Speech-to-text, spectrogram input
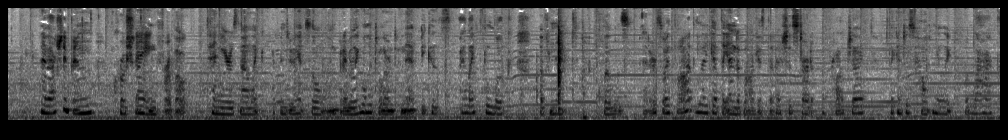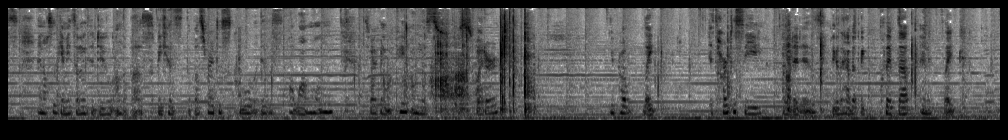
I've actually been crocheting for about 10 years now like I've been doing it so long but I really wanted to learn to knit because I like the look of knit clothes better. So I thought like at the end of August that I should start a project that can just help me like relax and also give me something to do on the bus because the bus ride to school is a long one. So I've been working on this sweater. You probably like it's hard to see what it is because I have it like clipped up and it's like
